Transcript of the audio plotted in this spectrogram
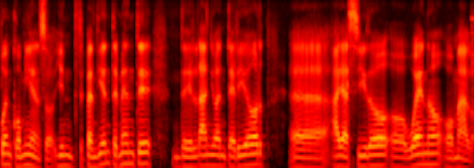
buen comienzo, independientemente del año anterior eh, haya sido bueno o malo.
